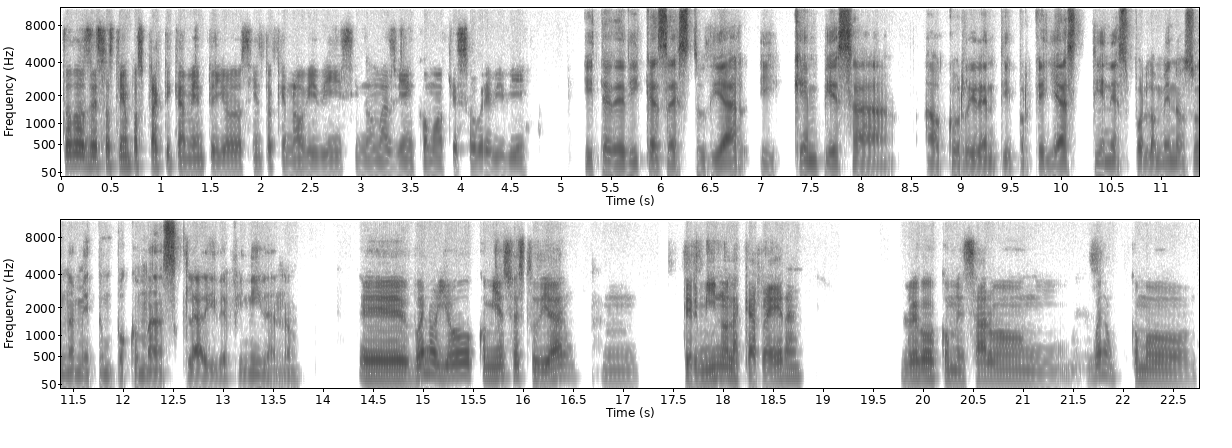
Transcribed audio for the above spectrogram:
todos esos tiempos prácticamente yo siento que no viví, sino más bien como que sobreviví y te dedicas a estudiar y qué empieza a ocurrir en ti, porque ya tienes por lo menos una meta un poco más clara y definida, ¿no? Eh, bueno, yo comienzo a estudiar, mm, termino la carrera, luego comenzaron, bueno, como,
